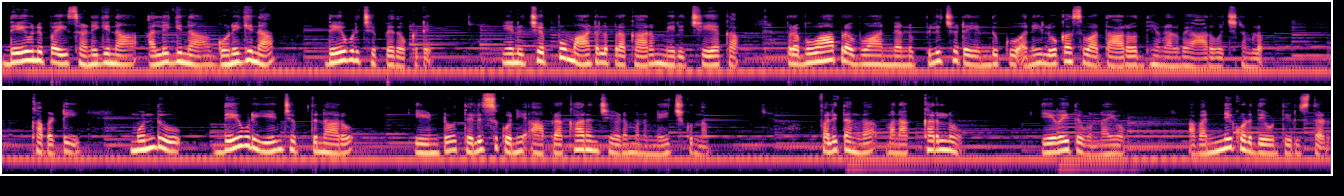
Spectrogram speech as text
దేవునిపై సణిగినా అలిగినా గొణిగినా దేవుడు చెప్పేది ఒకటే నేను చెప్పు మాటల ప్రకారం మీరు చేయక ప్రభువా ప్రభువా నన్ను పిలిచట ఎందుకు అని లోకాసువార్త ఆరోధ్యం నలభై ఆరో వచనంలో. కాబట్టి ముందు దేవుడు ఏం చెప్తున్నారో ఏంటో తెలుసుకొని ఆ ప్రకారం చేయడం మనం నేర్చుకుందాం. ఫలితంగా మన అక్కర్లను ఏవైతే ఉన్నాయో అవన్నీ కూడా దేవుడు తీరుస్తాడు.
